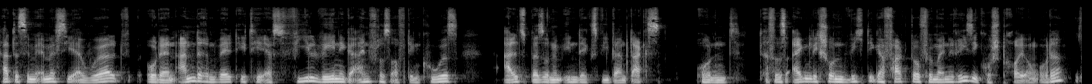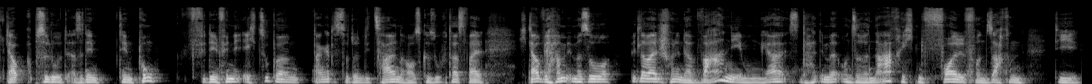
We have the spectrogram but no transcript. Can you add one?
hat es im MSCI World oder in anderen Welt-ETFs viel weniger Einfluss auf den Kurs als bei so einem Index wie beim DAX. Und das ist eigentlich schon ein wichtiger Faktor für meine Risikostreuung, oder? Ich glaube absolut. Also den, den Punkt den finde ich echt super und danke, dass du da die Zahlen rausgesucht hast, weil ich glaube, wir haben immer so mittlerweile schon in der Wahrnehmung, ja, sind halt immer unsere Nachrichten voll von Sachen, die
